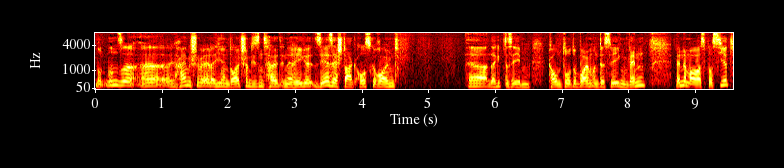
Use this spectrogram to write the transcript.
Und unsere äh, heimischen Wälder hier in Deutschland, die sind halt in der Regel sehr, sehr stark ausgeräumt. Äh, da gibt es eben kaum tote Bäume. Und deswegen, wenn, wenn da mal was passiert,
